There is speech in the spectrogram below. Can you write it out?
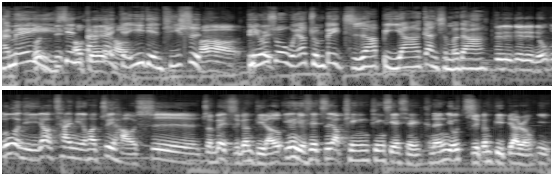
还没，先大概给一点提示啊，比如说我要准备纸啊、笔啊，干什么的啊？对对对对，如如果你要猜谜的话，最好是准备纸跟笔了，因为有些字要拼拼写写，可能有纸跟笔比较容易。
